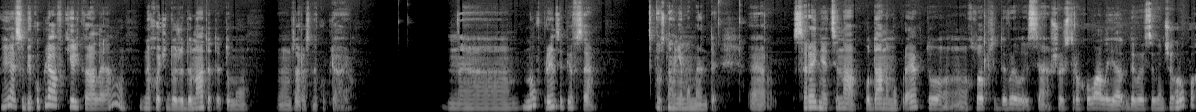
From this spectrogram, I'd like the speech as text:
Я собі купляв кілька, але ну, не хочу дуже донатити, тому зараз не купляю. Е, ну, в принципі, все. Основні моменти. Е, середня ціна по даному проєкту, е, хлопці дивилися, щось страхували, я дивився в інших групах,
